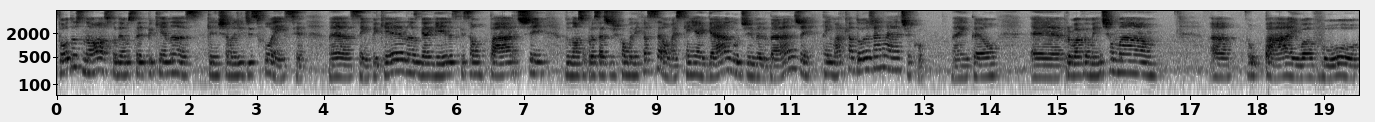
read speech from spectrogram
Todos nós podemos ter pequenas, que a gente chama de disfluência, né? Assim, pequenas gagueiras que são parte do nosso processo de comunicação, mas quem é gago de verdade tem marcador genético, né? Então, é, provavelmente uma a- o pai, o avô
